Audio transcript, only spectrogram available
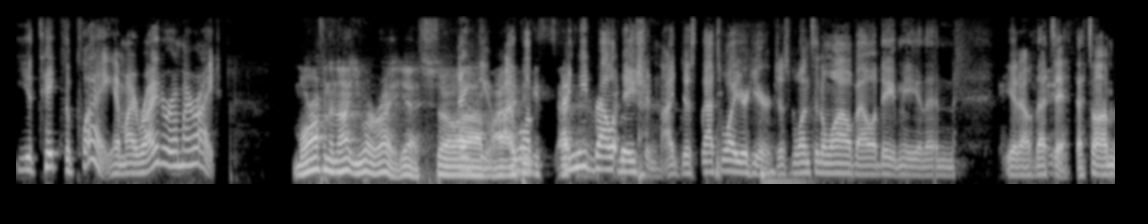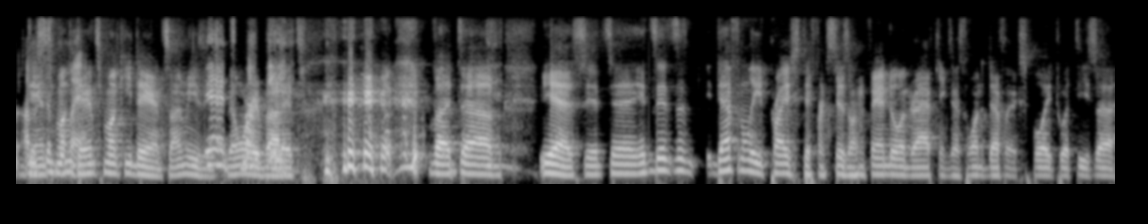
you take the play. Am I right or am I right? More often than not, you are right. Yes. So um, I, I, I, I need validation. I just that's why you're here. Just once in a while, validate me, and then you know, that's it. That's all. I'm, I'm dance, a simple mon- dance monkey dance. I'm easy. Dance Don't worry about it. but um, yes, it's a, it's it's a, definitely price differences on FanDuel and DraftKings. That's one to definitely exploit with these uh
